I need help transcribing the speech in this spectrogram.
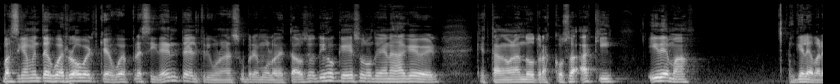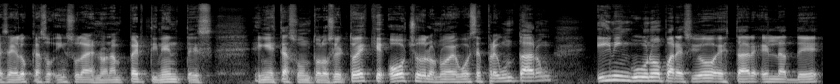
básicamente el juez Robert, que es juez presidente del Tribunal Supremo de los Estados Unidos, dijo que eso no tiene nada que ver, que están hablando de otras cosas aquí y demás que le parece que los casos insulares no eran pertinentes en este asunto. Lo cierto es que ocho de los nueve jueces preguntaron y ninguno pareció estar en las de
